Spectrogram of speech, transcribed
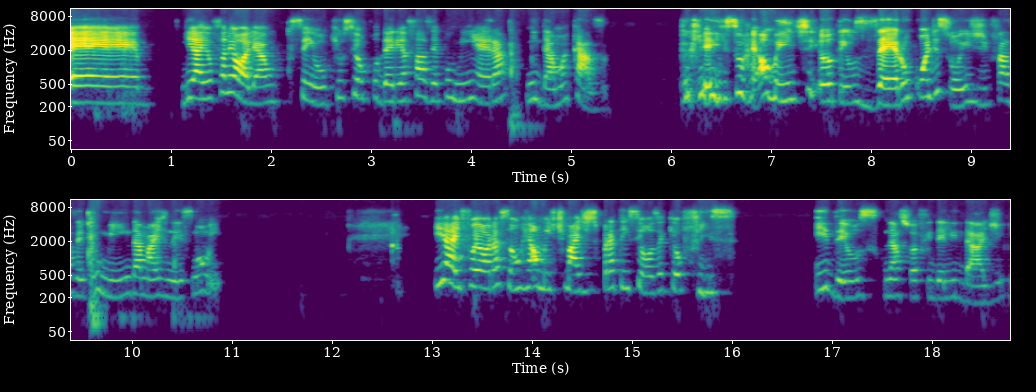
É, e aí eu falei, olha, Senhor, o que o Senhor poderia fazer por mim era me dar uma casa. Porque isso realmente eu tenho zero condições de fazer por mim, ainda mais nesse momento. E aí foi a oração realmente mais despretensiosa que eu fiz. E Deus, na sua fidelidade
